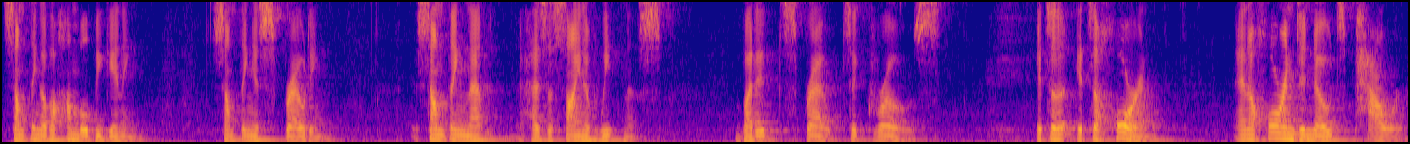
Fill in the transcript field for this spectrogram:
Something of a humble beginning. Something is sprouting. Something that has a sign of weakness. But it sprouts, it grows. It's a, it's a horn and a horn denotes power.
